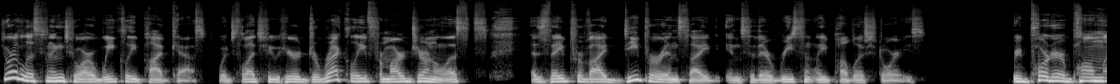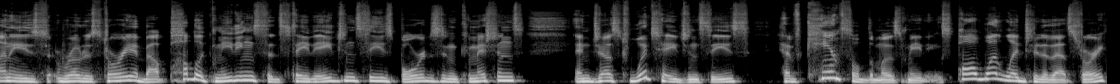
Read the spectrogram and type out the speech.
You're listening to our weekly podcast, which lets you hear directly from our journalists as they provide deeper insight into their recently published stories. Reporter Paul Monies wrote a story about public meetings at state agencies, boards, and commissions, and just which agencies have canceled the most meetings. Paul, what led you to that story?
